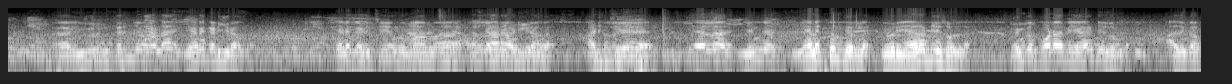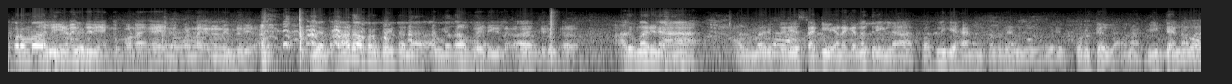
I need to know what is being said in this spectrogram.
ஓகே. இவருக்கு தெரிஞ்சவங்கன்னா எனக்கு அடிக்கிறாங்க. எனக்கு அடிச்சு எங்க மாமா எல்லாரும் அடிக்கிறாங்க. அடிச்சு எல்லாம் எங்க எனக்கும் தெரியல. இவர் என்கிட்டயும் சொல்லல. எங்க போனாருன்னு என்கிட்டயும் சொல்லல. அதுக்கப்புறமா அது எனக்கு தெரியும். எங்க போனாங்க என்ன பண்ணாங்கன்னு எனக்கு தெரியும். இல்ல நானும் அப்புறம் போயிட்டேன்ல. அங்கதான் போயிட்டேன். போயிட்டீங்களா? அது மாதிரிண்ணா அது மாதிரி பெரிய ஸ்ட்ரகிள் எனக்கு என்ன தெரியுங்களா? பப்ளிக்கை ஹேண்டில் பண்ணுறது எனக்கு ஒரு பொருட்டு இல்லை. ஆனால் வீட்டை நல்லா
